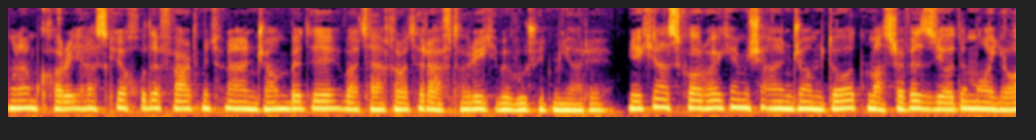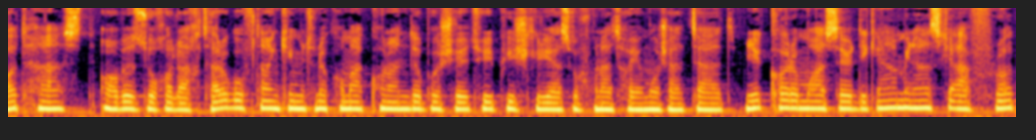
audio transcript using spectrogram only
اونم کاری هست که خود فرد می‌تونه انجام بده و تغییرات رفتاری که به وجود میاره. یکی از کارهایی که میشه انجام داد مصرف زیاد مایعات هست. آب زغال رو گفتن که می‌تونه کمک کننده باشه توی پیشگیری از عفونت های مجدد. یک کار موثر دیگه همین هست که افراد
